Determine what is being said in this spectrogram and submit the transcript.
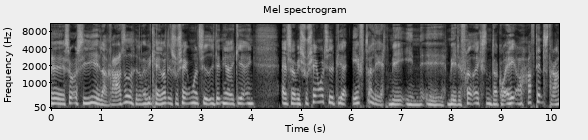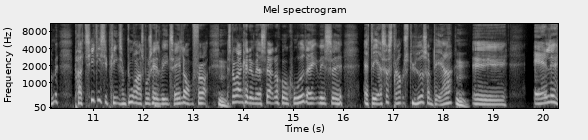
øh, så at sige, eller rettet, eller hvad vi kalder det, Socialdemokratiet i den her regering. Altså, hvis Socialdemokratiet bliver efterladt med en øh, Mette Frederiksen, der går af og har haft den stramme partidisciplin, som du, Rasmus Helve, talte om før. Mm. Altså, nogle gange kan det jo være svært at hugge hovedet af, hvis øh, at det er så stramt styret, som det er. Mm. Øh, alle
